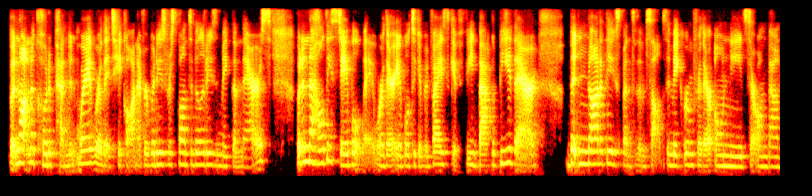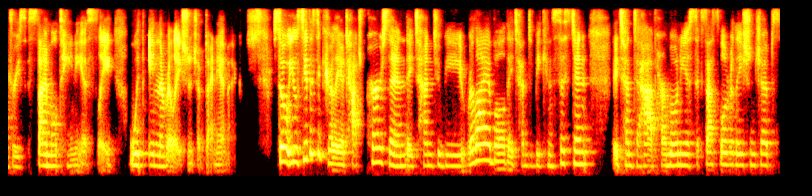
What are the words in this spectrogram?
but not in a codependent way where they take on everybody's responsibilities and make them theirs, but in a healthy, stable way where they're able to give advice, give feedback, be there, but not at the expense of themselves. They make room for their own needs, their own boundaries simultaneously within the relationship dynamic. So you'll see the securely attached person, they tend to be reliable, they tend to be consistent, they tend to have harmonious, successful relationships,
